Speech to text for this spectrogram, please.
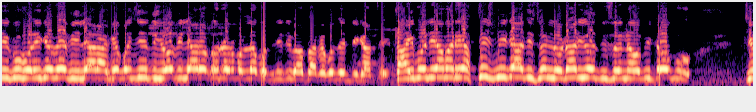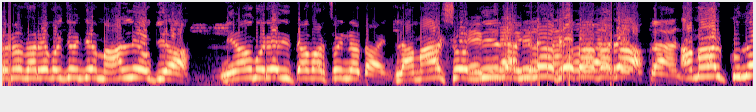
নিকু পড়ি গেছে, ফিলার আগে কইছি দুইও ফিলার করে বললে বদলি দিবা, তারে কইছে, ঠিক আছে। তাই বলি আমার একত্রিশ বিটা দিছেন লটারিও দিছেন না বিটকু কিয়নো তারে কইছেন যে মাল নেও গিয়া। নিয়মরে দিতে পারছই না তাই। আমার সবজি জানি না আমার কোনো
